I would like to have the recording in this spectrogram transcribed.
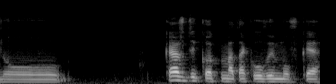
no... Każdy kot ma taką wymówkę.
